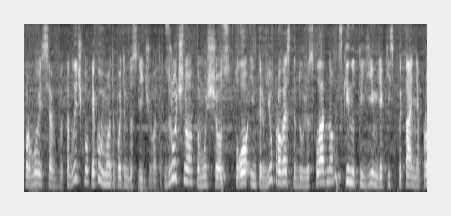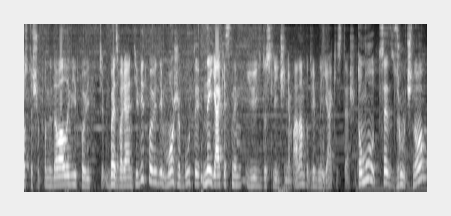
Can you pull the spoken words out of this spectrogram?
формується в табличку, яку ви можете потім досліджувати. Зручно, тому що 100 інтерв'ю провести дуже складно. Скинути їм якісь питання, просто щоб вони давали відповідь без варіантів відповіді може бути неякісним UX дослідженням, а нам потрібна якість теж. Тому це зручно,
